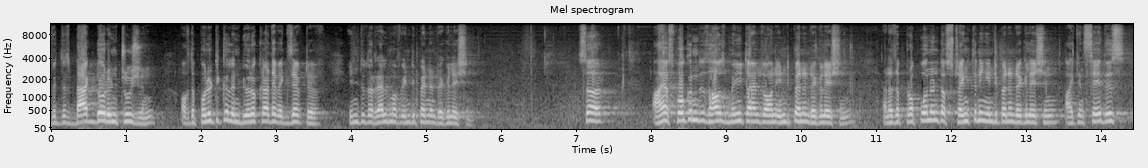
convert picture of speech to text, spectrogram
with this backdoor intrusion of the political and bureaucratic executive into the realm of independent regulation. Sir, I have spoken in this House many times on independent regulation, and as a proponent of strengthening independent regulation, I can say this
